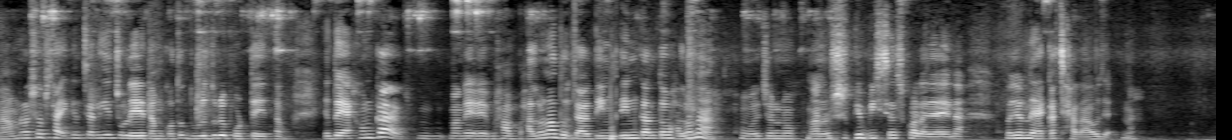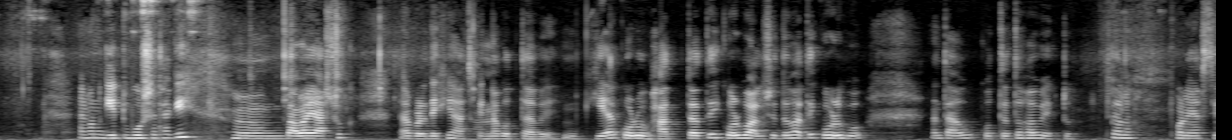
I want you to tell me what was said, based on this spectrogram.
না। আমরা সব সাইকেল চালিয়ে চলে যেতাম, কত দূরে দূরে পড়তে যেতাম। কিন্তু এখনকার মানে ভালো না তো? চার দিন, দিনকাল তো ভালো না, ওই জন্য মানুষকে বিশ্বাস করা যায় না, ওই জন্য একা ছাড়াও যায় না। এখন গেটু বসে থাকি বাবাই আসুক, তারপরে দেখি আজকে রান্না করতে হবে। কি আর করব? ভাতটাতেই করব, আলু সেদ্ধ ভাতেই করব। তাও করতে তো হবে একটু। চলো। পরে আসছি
